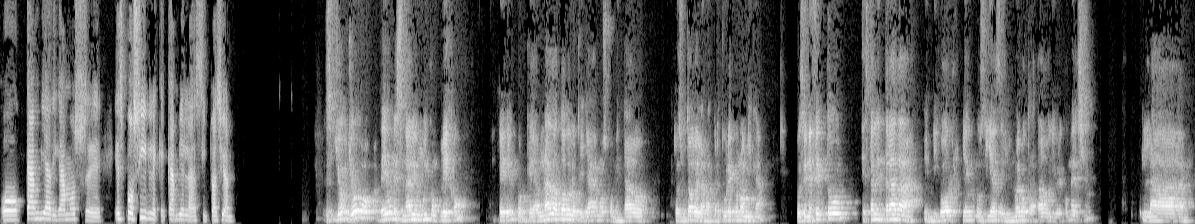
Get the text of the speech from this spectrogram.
o cambia, digamos, eh, es posible que cambie la situación. Yo, veo un escenario muy complejo, Tere, porque aunado a todo lo que ya hemos comentado, resultado de la reapertura económica, pues en efecto está la entrada en vigor ya en unos días del nuevo Tratado de Libre Comercio. La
